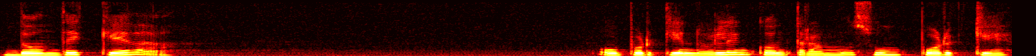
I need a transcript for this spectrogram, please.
¿dónde queda? ¿O por qué no le encontramos un porqué?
